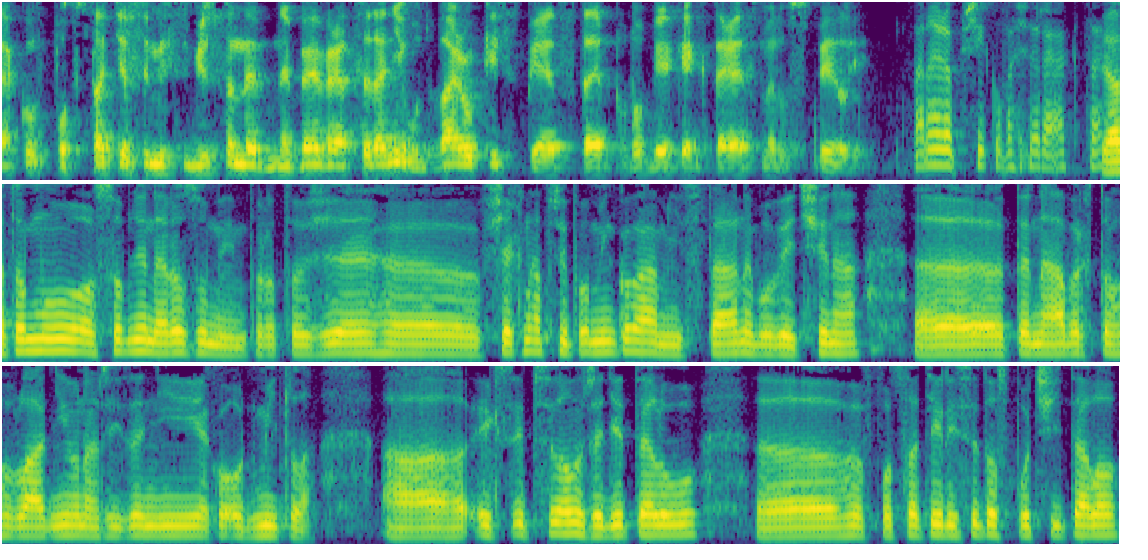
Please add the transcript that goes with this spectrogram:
jako v podstatě si myslím, že se ne, nebude vracet ani o dva roky zpět v té podobě, ke které jsme dospěli. Pane Dobšíku, vaše reakce? Já tomu osobně nerozumím, protože eh, všechna připomínková místa nebo většina eh, ten návrh toho vládního nařízení jako odmítla a XY ředitelů eh, v podstatě, když se to spočítalo,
